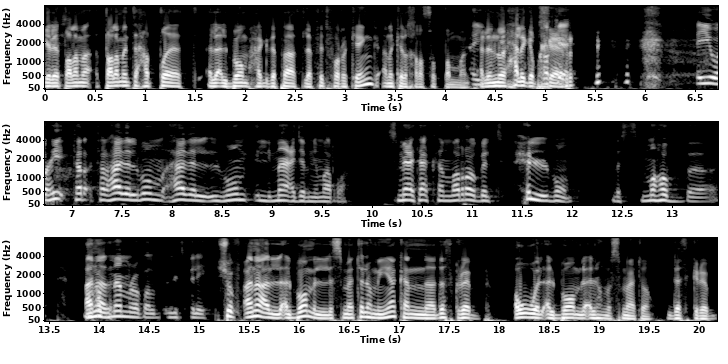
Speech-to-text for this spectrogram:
قال لي؟ طالما طالما أنت حطيت الألبوم حق The Path ل Fit for a King أنا كذا خلاص اطمنت. لأنه الحلقة بخير. أيوه هي ترى ترى هذا الألبوم هذا الألبوم اللي ما عجبني مرة. سمعته أكثر مرة وقلت حلو الألبوم بس ما هو هو memorable بالنسبة لي. شوف أنا الألبوم اللي سمعت لهم إياه كان Deathgrip أول ألبوم لهم سمعته Deathgrip.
